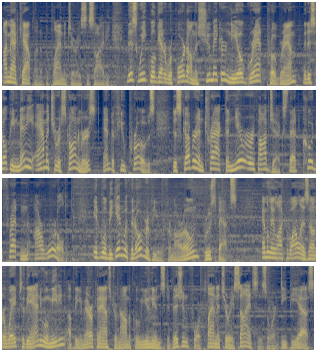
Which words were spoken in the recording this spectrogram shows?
I'm Matt Kaplan of the Planetary Society. This week we'll get a report on the Shoemaker NEO grant program that is helping many amateur astronomers and a few pros discover and track the near Earth objects that could threaten our world. It will begin with an overview from our own Bruce Betts. Emily Lakdawalla is on her way to the annual meeting of the American Astronomical Union's Division for Planetary Sciences, or DPS.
